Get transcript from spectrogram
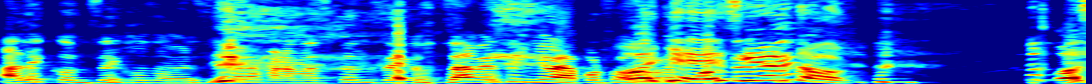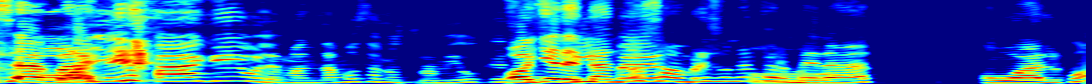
Dale consejos, a ver si para, más consejos. A ver, señora, por favor. Oye, es cierto. O sea, o para y pague o le mandamos a nuestro amigo que Oye, de tantos hombres una o- enfermedad o algo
